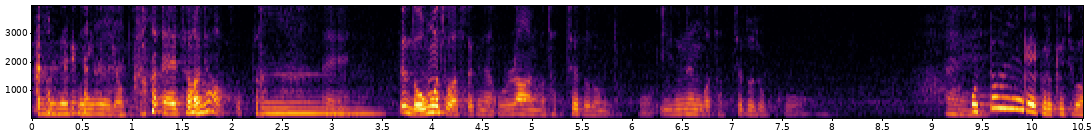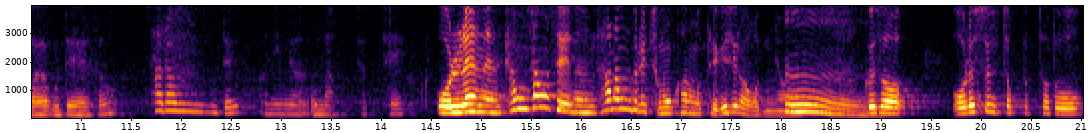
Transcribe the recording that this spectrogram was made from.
그러니까 눈에 보이는 게 없죠. 네, 전혀 없었죠. 음. 그때 너무 좋았어요. 그냥 올라가는 것 자체도 너무 좋고 있는 것 자체도 좋고. 네. 어떤 게 그렇게 좋아요 무대에서? 사람들 아니면 음악 자체? 원래는 평상시에는 사람들이 주목하는 거 되게 싫어하거든요. 음. 그래서 어렸을 적부터도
